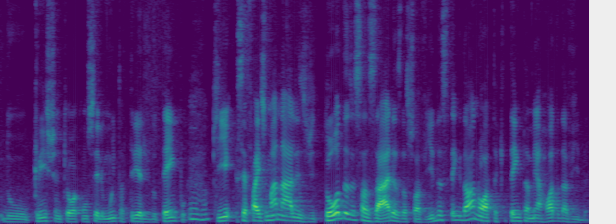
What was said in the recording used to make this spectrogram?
do Christian, que eu aconselho muito, A Tríade do Tempo, uhum. que você faz uma análise de todas essas áreas da sua vida. Você tem que dar uma nota, que tem também a roda da vida.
